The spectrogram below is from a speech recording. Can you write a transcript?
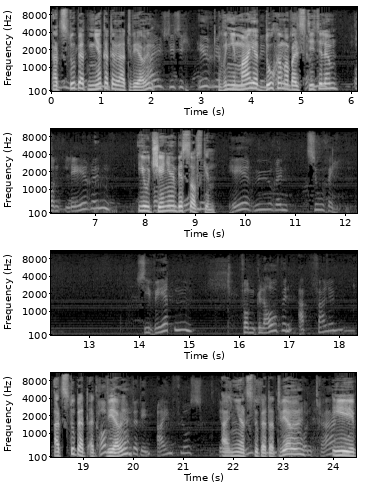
отступят некоторые от веры, внимая духом обольстителям и учением бесовским. Отступят от веры, они отступят от веры и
